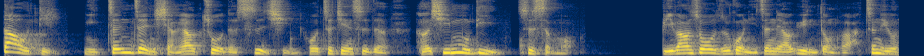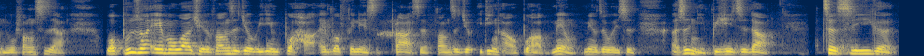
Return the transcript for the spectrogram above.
到底你真正想要做的事情或这件事的核心目的是什么？比方说，如果你真的要运动的话，真的有很多方式啊。我不是说 Apple Watch 的方式就一定不好，Apple Fitness Plus 的方式就一定好不好？没有，没有这回事。而是你必须知道，这是一个。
